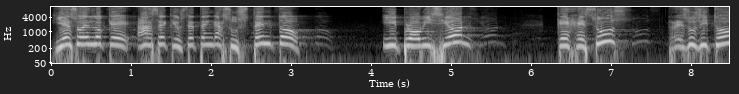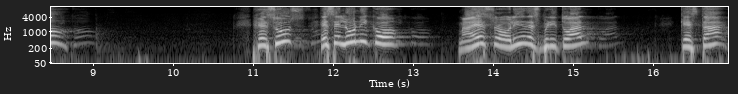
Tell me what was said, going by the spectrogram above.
Y eso es lo que hace que usted tenga sustento y provisión. Que Jesús resucitó. Jesús es el único maestro o líder espiritual que está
